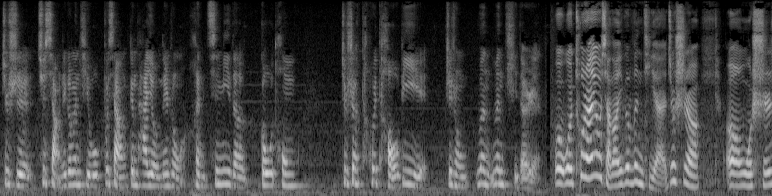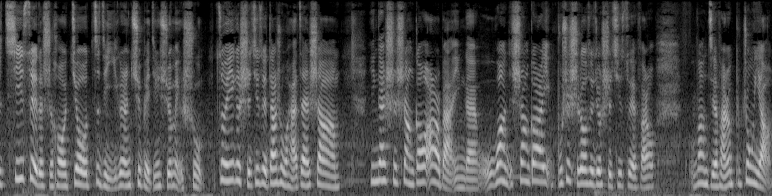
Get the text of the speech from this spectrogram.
就是去想这个问题，我不想跟他有那种很亲密的沟通，就是他会逃避。这种问问题的人，我我突然又想到一个问题，就是，呃，我十七岁的时候就自己一个人去北京学美术。作为一个十七岁，当时我还在上，应该是上高二吧，应该我忘上高二不是十六岁就十七岁，反正忘记了，反正不重要。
